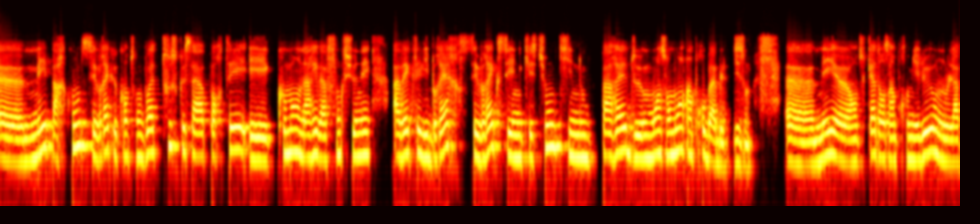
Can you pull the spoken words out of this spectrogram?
Euh, mais par contre, c'est vrai que quand on voit tout ce que ça a apporté et comment on arrive à fonctionner avec les libraires, c'est vrai que c'est une question qui nous paraît de moins en moins improbable, disons. Euh, mais euh, en tout cas, dans un premier lieu, on l'a,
